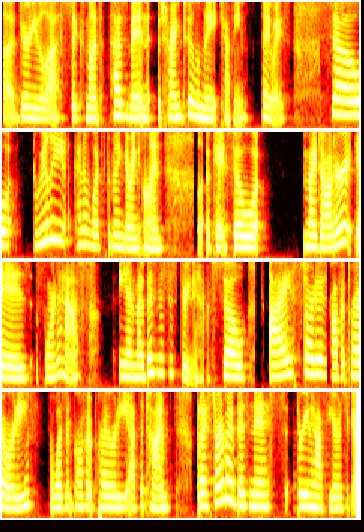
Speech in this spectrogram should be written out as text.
uh, journey the last six months has been trying to eliminate caffeine. Anyways, so really kind of what's been going on. Okay, so my daughter is four and a half and my business is three and a half. So I started Profit Priority. It wasn't Profit Priority at the time, but I started my business three and a half years ago.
